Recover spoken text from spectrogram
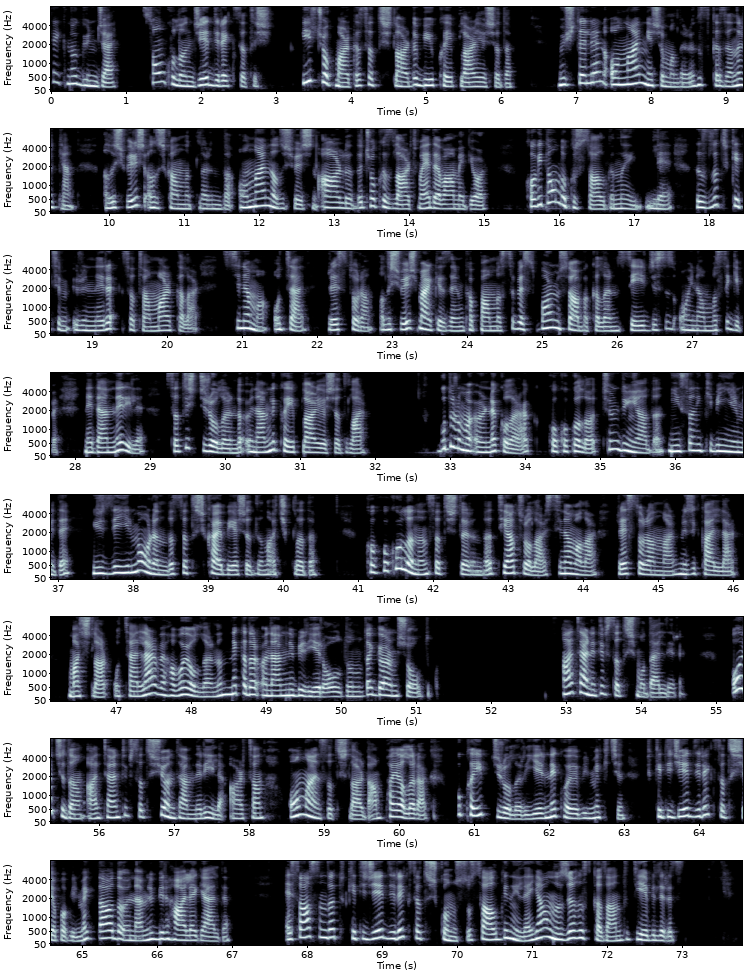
Tekno Güncel Son kullanıcıya direkt satış Birçok marka satışlarda büyük kayıplar yaşadı. Müşterilerin online yaşamaları hız kazanırken alışveriş alışkanlıklarında online alışverişin ağırlığı da çok hızlı artmaya devam ediyor. Covid-19 salgını ile hızlı tüketim ürünleri satan markalar, sinema, otel, restoran, alışveriş merkezlerinin kapanması ve spor müsabakalarının seyircisiz oynanması gibi nedenler ile satış cirolarında önemli kayıplar yaşadılar. Bu duruma örnek olarak Coca-Cola tüm dünyada Nisan 2020'de %20 oranında satış kaybı yaşadığını açıkladı. Coca-Cola'nın satışlarında tiyatrolar, sinemalar, restoranlar, müzikaller, maçlar, oteller ve hava yollarının ne kadar önemli bir yeri olduğunu da görmüş olduk. Alternatif satış modelleri bu açıdan alternatif satış yöntemleriyle artan online satışlardan pay alarak bu kayıp ciroları yerine koyabilmek için tüketiciye direkt satış yapabilmek daha da önemli bir hale geldi. Esasında tüketiciye direkt satış konusu salgın ile yalnızca hız kazandı diyebiliriz.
